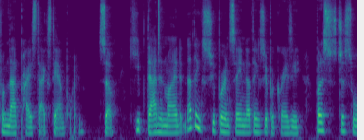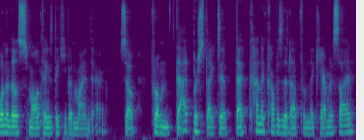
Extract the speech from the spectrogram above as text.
from that price tag standpoint. So keep that in mind. Nothing super insane, nothing super crazy, but it's just one of those small things to keep in mind there. So from that perspective, that kind of covers it up from the camera side.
